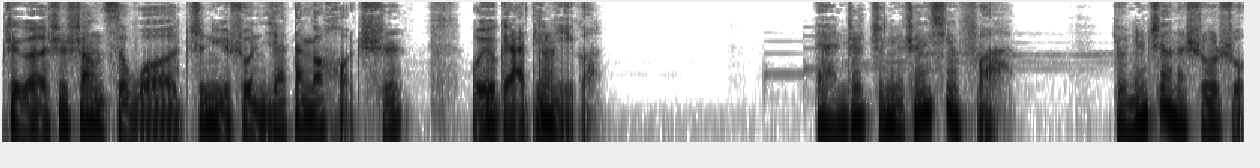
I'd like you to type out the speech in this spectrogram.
这个是上次我侄女说你家蛋糕好吃，我又给她订了一个。哎，这侄女真幸福啊，有您这样的叔叔。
